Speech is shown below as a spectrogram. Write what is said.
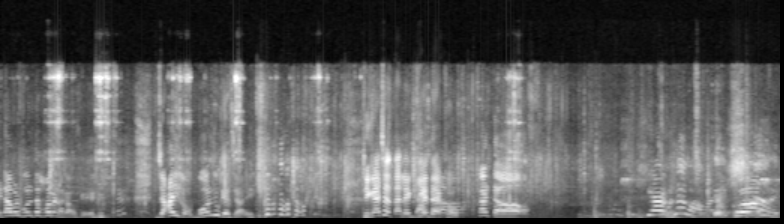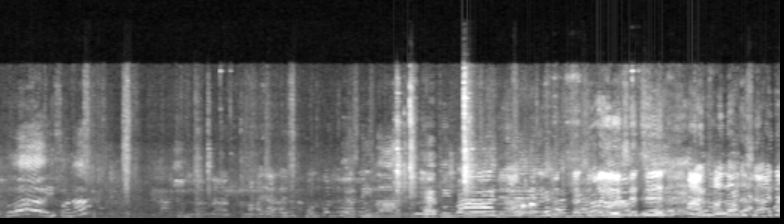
এটা আবার বলতে হবে না কাউকে। যাই হোক বন্ধুকে চাই ঠিক আছে তাহলে গিয়ে দেখো। টাটা। সোনা বার্থডে তুই এসেছে। সে হয়তো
